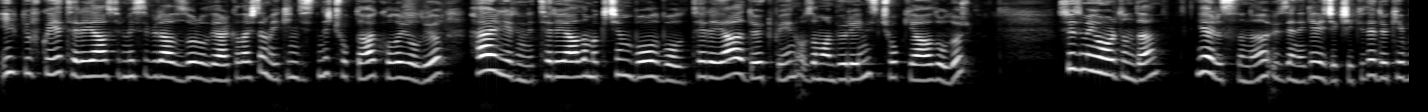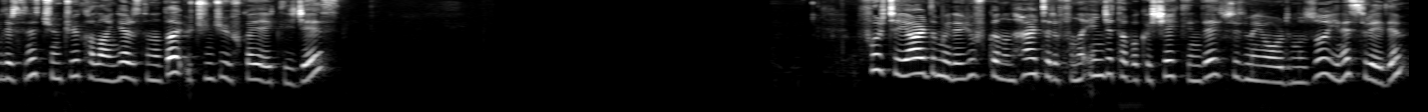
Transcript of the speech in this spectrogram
İlk yufkaya tereyağı sürmesi biraz zor oluyor arkadaşlar ama ikincisinde çok daha kolay oluyor. Her yerini tereyağlamak için bol bol tereyağı dökmeyin. O zaman böreğiniz çok yağlı olur. Süzme yoğurdunda yarısını üzerine gelecek şekilde dökebilirsiniz. Çünkü kalan yarısını da üçüncü yufkaya ekleyeceğiz. Fırça yardımıyla yufkanın her tarafına ince tabaka şeklinde süzme yoğurdumuzu yine sürelim.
